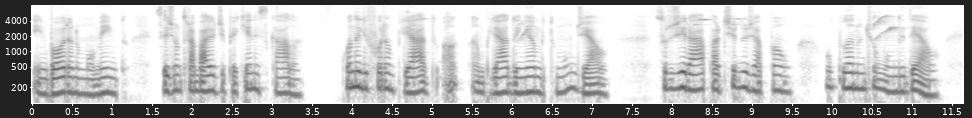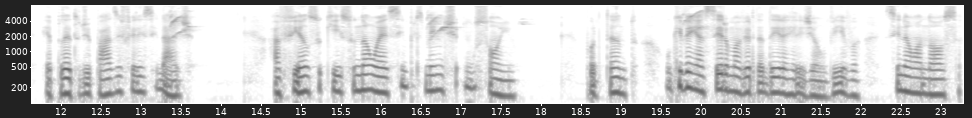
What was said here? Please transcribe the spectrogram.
Embora no momento seja um trabalho de pequena escala, quando ele for ampliado, ampliado em âmbito mundial, surgirá a partir do Japão o plano de um mundo ideal, repleto de paz e felicidade. Afianço que isso não é simplesmente um sonho. Portanto, o que vem a ser uma verdadeira religião viva, senão a nossa,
